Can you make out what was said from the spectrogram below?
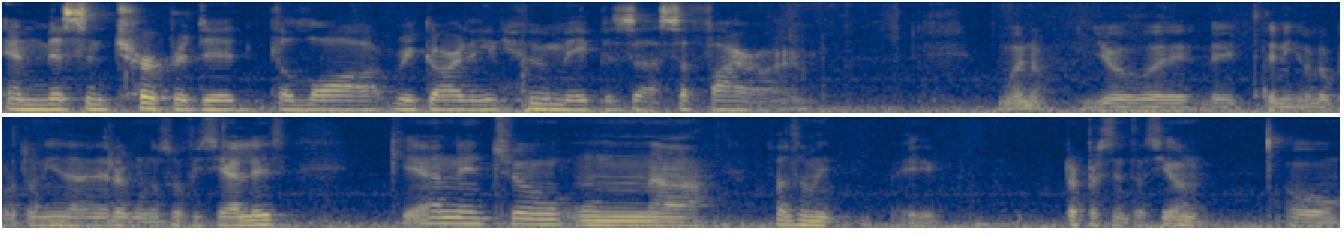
and misinterpreted the law regarding who may possess a firearm. Bueno, yo he, he tenido la oportunidad de ver algunos oficiales que han hecho una falsa eh, representación o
